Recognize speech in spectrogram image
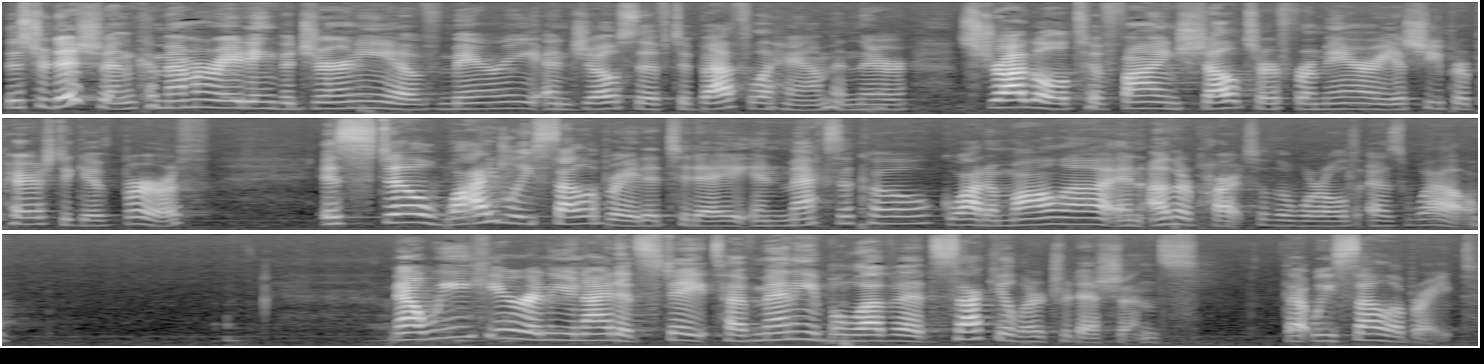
This tradition, commemorating the journey of Mary and Joseph to Bethlehem and their struggle to find shelter for Mary as she prepares to give birth, is still widely celebrated today in Mexico, Guatemala, and other parts of the world as well. Now, we here in the United States have many beloved secular traditions that we celebrate.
